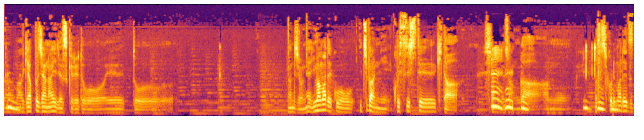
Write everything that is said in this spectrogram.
あうん。まあ、ギャップじゃないですけれどえっ、となんでしょうね。今までこう一番に固執してきた白峰さんが、うんうんうん。あの私これまでず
